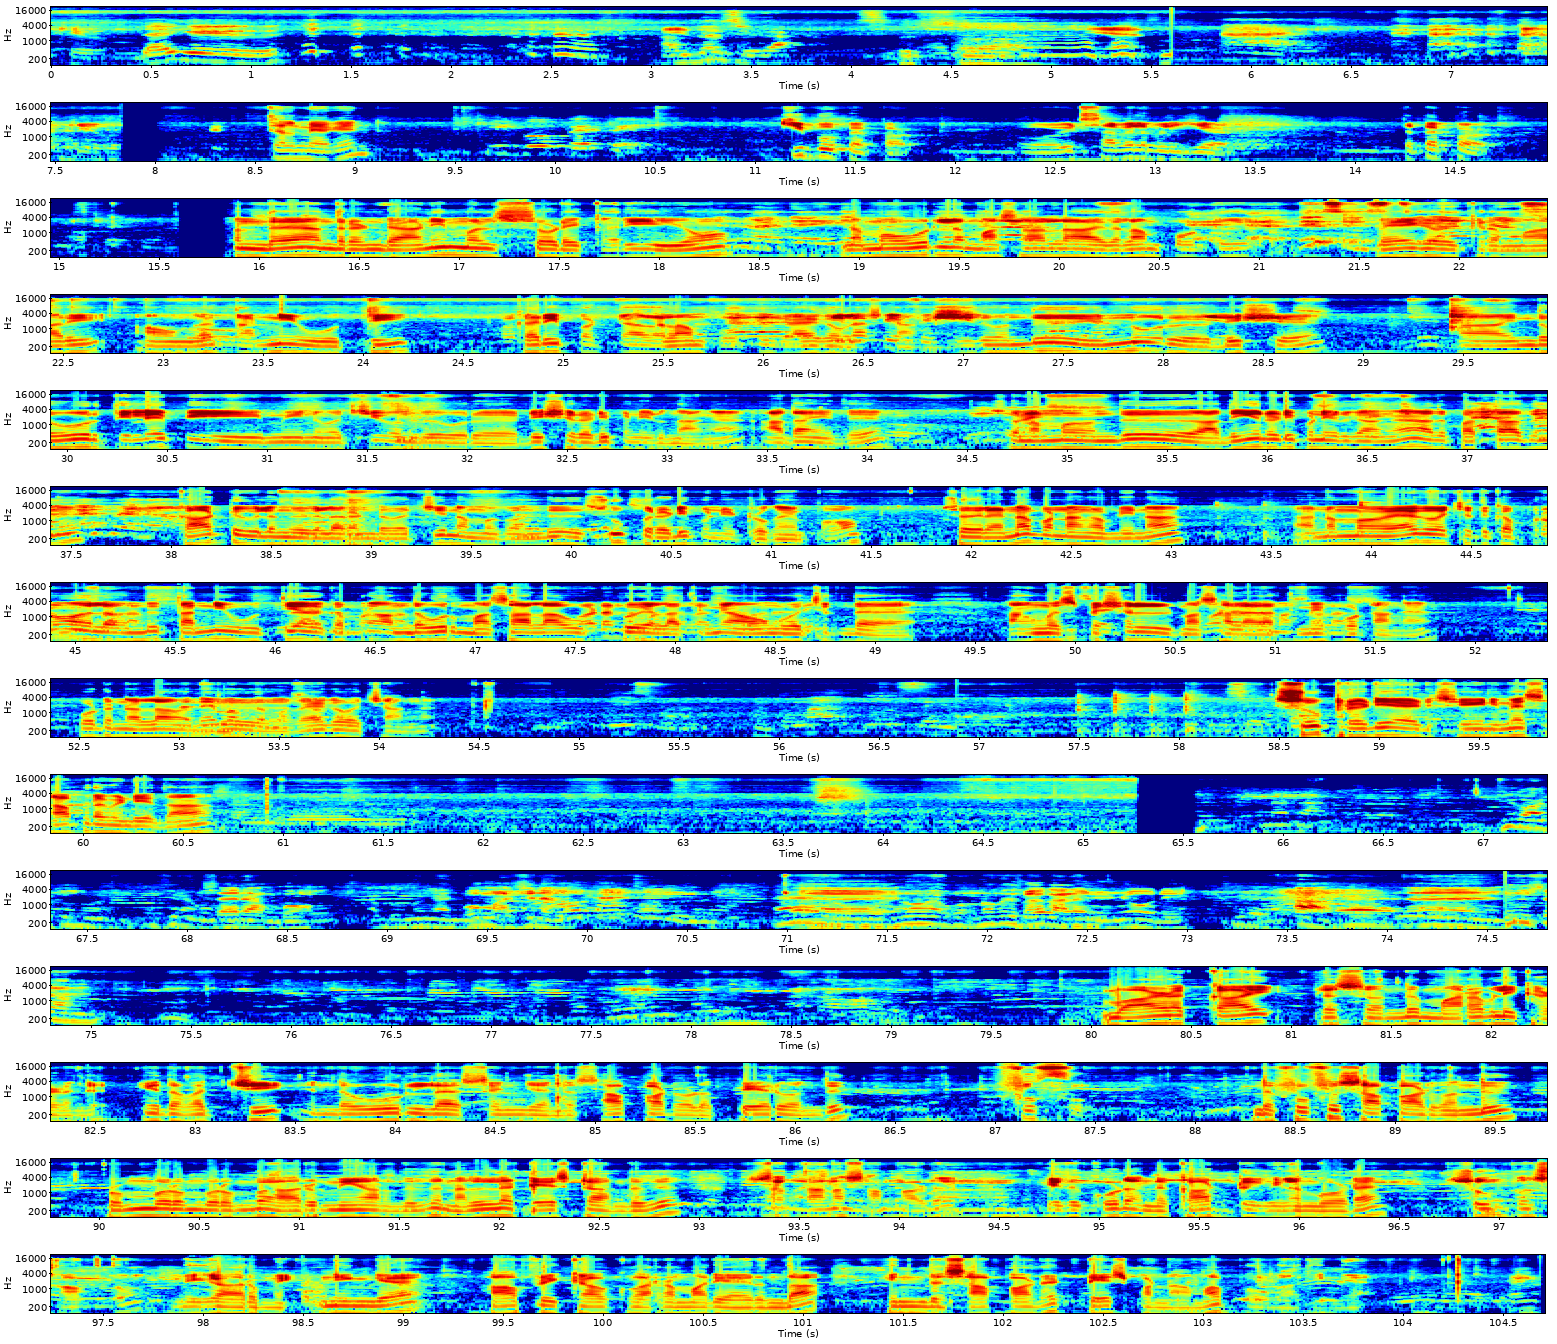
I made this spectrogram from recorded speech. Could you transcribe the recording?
you. Thank you. It's uh, Yes. Hi. Thank you. Tell me again. Kibo pepper. Kibo pepper. Oh, it's available here. The pepper. அந்த அந்த ரெண்டு அனிமல்ஸோடைய கறியையும் நம்ம ஊரில் மசாலா இதெல்லாம் போட்டு வேக வைக்கிற மாதிரி அவங்க தண்ணி ஊற்றி கறிப்பட்டை அதெல்லாம் போட்டு வேக வச்சுட்டாங்க. இது வந்து இன்னொரு டிஷ்ஷு இந்த ஊர் திலேப்பி மீன் வச்சு வந்து ஒரு டிஷ் ரெடி பண்ணியிருந்தாங்க. அதான் இது. ஸோ நம்ம வந்து அதையும் ரெடி பண்ணியிருக்காங்க. அது பத்தாதுன்னு காட்டு விலங்குகளை ரெண்டு வச்சு நமக்கு வந்து சூப் ரெடி பண்ணிகிட்ருக்கோம் இப்போது ஸோ இதில் என்ன பண்ணாங்க அப்படின்னா நம்ம வேக வச்சதுக்கப்புறம் அதில் வந்து தண்ணி ஊற்றி அதுக்கப்புறம் அந்த ஊர் மசாலா உப்பு எல்லாத்தையுமே அவங்க வச்சுருந்த அவங்க ஸ்பெஷல் மசாலா எல்லாத்தையுமே போட்டாங்க. போட்டு நல்லா வந்து வேக வச்சாங்க. சூப் ரெடி ஆயிடுச்சு இனிமேல் சாப்பிட வேண்டியது தான் Saya đang bố. Bố mà chứ nào. Bác cả là nhổ nhổ đi. À. Ừ. வாழைக்காய் ப்ளஸ் வந்து மரவள்ளி கிழங்கு இதை வச்சு இந்த ஊரில் செஞ்ச இந்த சாப்பாடோட பேர் வந்து ஃபுஃபு. இந்த ஃபுஃபு சாப்பாடு வந்து ரொம்ப ரொம்ப ரொம்ப அருமையாக இருந்தது. நல்ல டேஸ்ட்டாக இருந்தது. சத்தான சாப்பாடு. இது கூட இந்த காட்டு விலங்கோட சூப்பும் சாப்பிட்டோம். மிக அருமை. நீங்கள் ஆப்பிரிக்காவுக்கு வர்ற மாதிரியா இருந்தால் இந்த சாப்பாடை டேஸ்ட் பண்ணாமல் போகாதீங்க.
